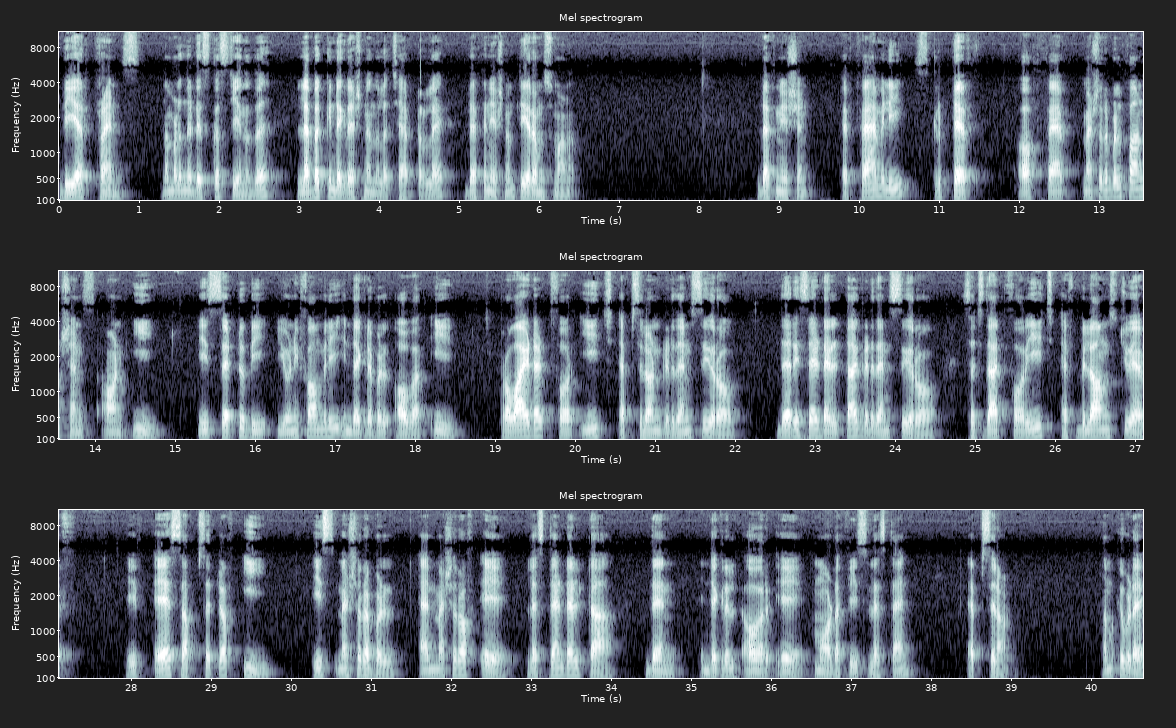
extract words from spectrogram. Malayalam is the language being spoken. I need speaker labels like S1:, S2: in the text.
S1: ഡിയർ ഫ്രണ്ട്സ് നമ്മളിന്ന് ഡിസ്കസ് ചെയ്യുന്നത് ലബക് ഇന്റഗ്രേഷൻ എന്നുള്ള ചാപ്റ്ററിലെ ഡെഫിനേഷനും തിയറംസുമാണ് definition a family script F of measurable functions on E is set to be uniformly integrable over E provided for each epsilon greater than 0 there is a delta greater than 0 such that for each f belongs to f. If a subset of e is measurable and measure of a less than delta then integral over a mod f is less than epsilon. നമുക്കിവിടെ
